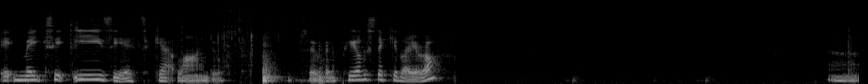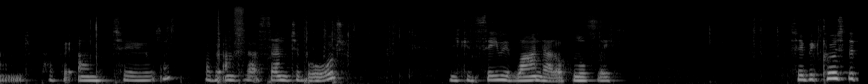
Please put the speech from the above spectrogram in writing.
It makes it easier to get lined up. So we're going to peel the sticky layer off and pop it onto oh, pop it onto that centre board. You can see we've lined that up lovely. So because the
